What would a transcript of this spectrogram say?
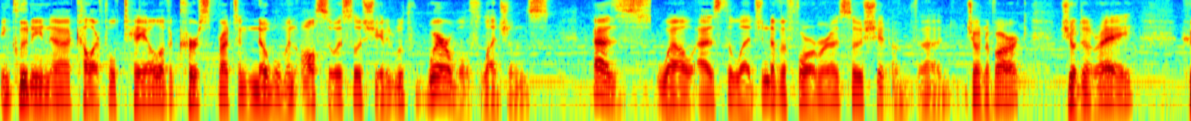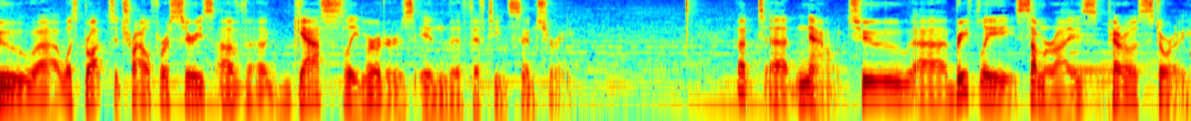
including a colorful tale of a cursed Breton nobleman also associated with werewolf legends, as well as the legend of a former associate of uh, Joan of Arc, Gilles de Rais, who uh, was brought to trial for a series of uh, ghastly murders in the 15th century. But uh, now, to briefly summarize Perrault's story.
